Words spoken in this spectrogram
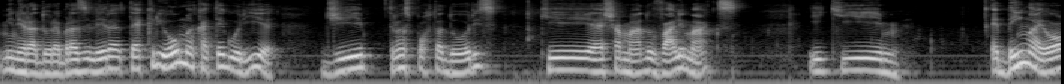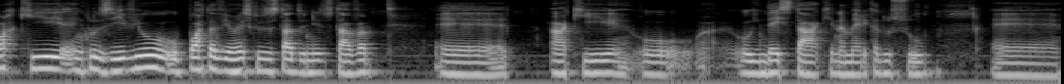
mineradora brasileira, até criou uma categoria de transportadores que é chamado Vale Max e que é bem maior que, inclusive, o, o porta-aviões que os Estados Unidos estava é, aqui, o, o ainda está aqui na América do Sul, é,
